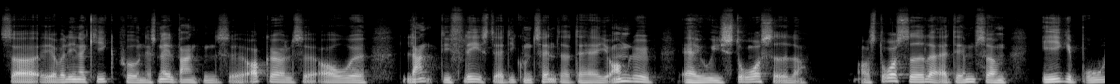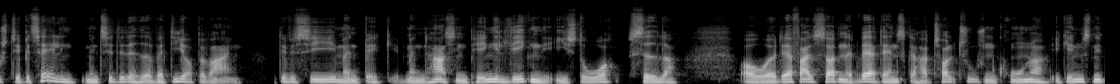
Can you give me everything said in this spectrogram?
Så jeg var lige inde og kigge på Nationalbankens øh, opgørelse, og øh, langt de fleste af de kontanter, der er i omløb, er jo i store sædler. Og store sædler er dem, som ikke bruges til betaling, men til det, der hedder værdiopbevaring. Det vil sige, at man, man har sine penge liggende i store sædler. Og øh, det er faktisk sådan, at hver dansker har 12.000 kroner i gennemsnit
